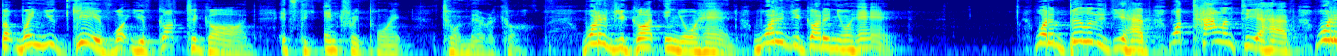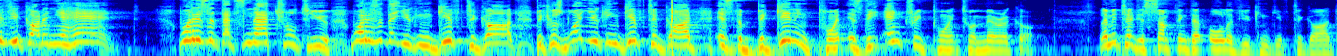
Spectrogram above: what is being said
But when you give what you've got to God, it's the entry point to a miracle. What have you got in your hand? What have you got in your hand? What ability do you have? What talent do you have? What have you got in your hand? What is it that's natural to you? What is it that you can give to God? Because what you can give to God is the beginning point, is the entry point to a miracle. Let me tell you something that all of you can give to God.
